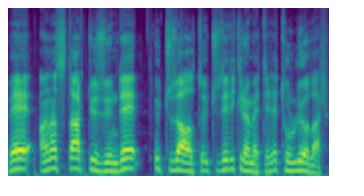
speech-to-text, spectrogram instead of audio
ve ana start düzlüğünde 306-307 kilometreyle turluyorlar.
